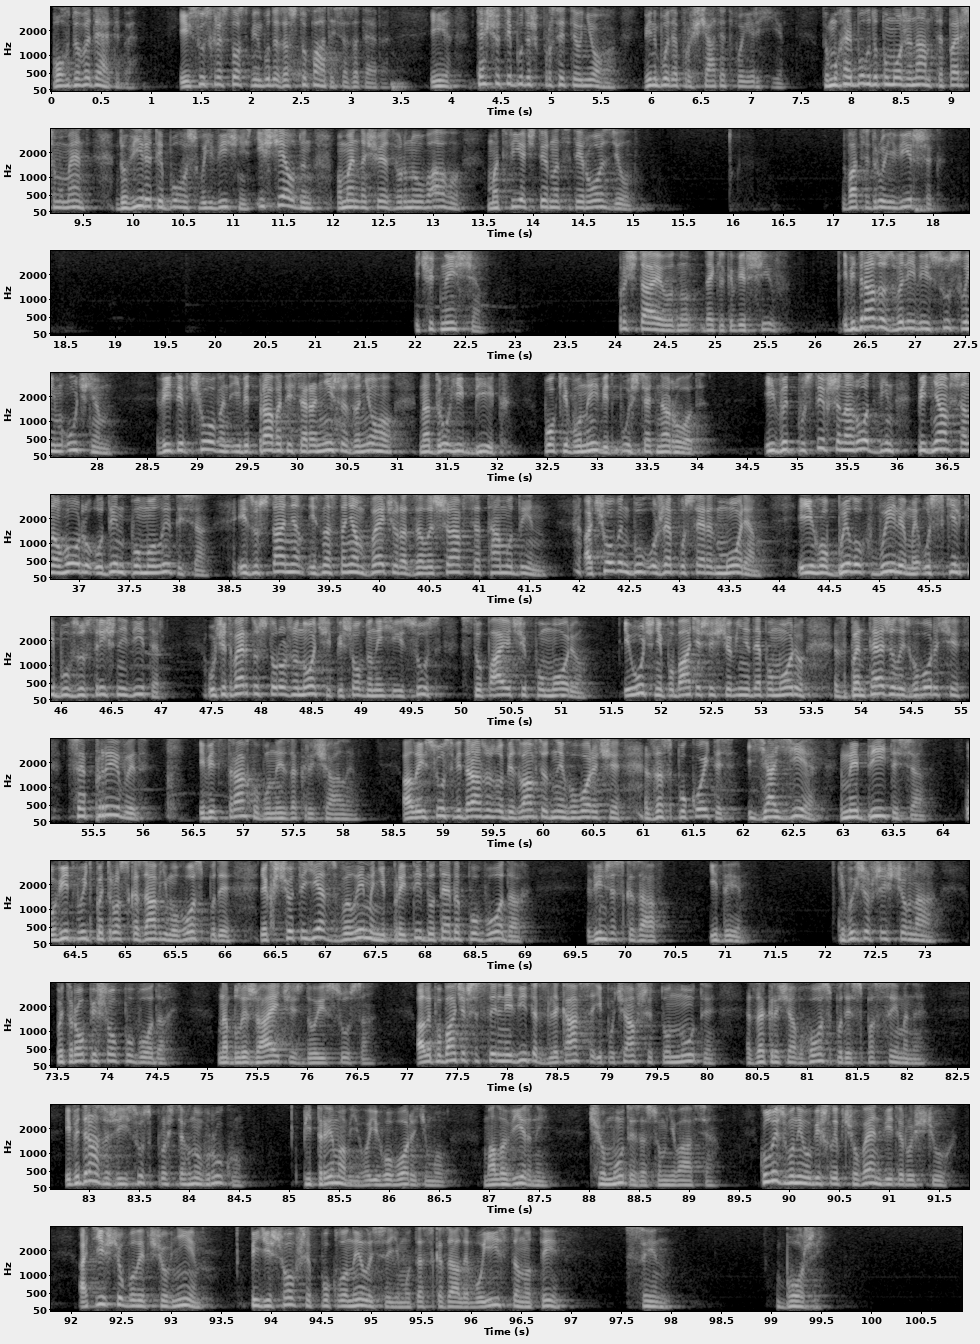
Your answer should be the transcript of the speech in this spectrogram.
Бог доведе тебе. Ісус Христос Він буде заступатися за тебе. І те, що ти будеш просити у нього, Він буде прощати твої гріхи. Тому хай Бог допоможе нам, це перший момент, довірити Богу свою вічність. І ще один момент, на що я зверну увагу: Матфія, 14 розділ, 22 віршик. І чуть нижче. Прочитаю одну, декілька віршів. І відразу звелів Ісус своїм учням війти в човен і відправитися раніше за нього на другий бік, поки вони відпустять народ. І, відпустивши народ, він піднявся на гору один помолитися, і з устанням, і з настанням вечора залишався там один. А човен був уже посеред моря, і його било хвилями, оскільки був зустрічний вітер. У четверту сторожу ночі пішов до них Ісус, ступаючи по морю. І учні, побачивши, що він іде по морю, збентежились, говорячи, це привид. І від страху вони закричали. Але Ісус відразу ж обізвався до них, говорячи: Заспокойтесь, я є, не бійтеся. У відповідь Петро сказав йому: Господи, якщо ти є, звели мені прийти до тебе по водах. Він же сказав: Іди. І вийшовши з човна, Петро пішов по водах, наближаючись до Ісуса. Але, побачивши сильний вітер, злякався і, почавши тонути, закричав: Господи, спаси мене. І відразу ж Ісус простягнув руку, підтримав його і говорить йому: Маловірний, чому ти засумнівався? Коли ж вони увійшли в човен, вітер ущух, а ті, що були в човні, підійшовши, поклонилися йому та сказали: Воістину ти, син Божий.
